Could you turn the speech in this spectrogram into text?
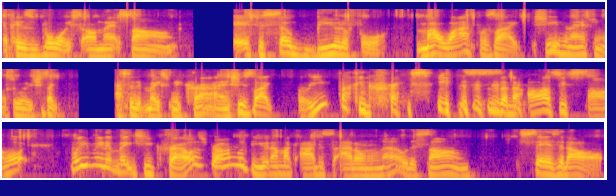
of his voice on that song, it's just so beautiful. My wife was like, she even asked me, she's like, I said, it makes me cry. And she's like, Are you fucking crazy? This is an Ozzy song. What, what do you mean it makes you cry? What's wrong with you? And I'm like, I just, I don't know. The song says it all.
